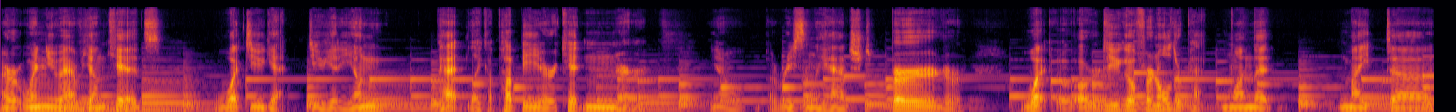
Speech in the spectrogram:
or when you have young kids, what do you get? Do you get a young pet like a puppy or a kitten or you know, a recently hatched bird or what or do you go for an older pet, one that might uh,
